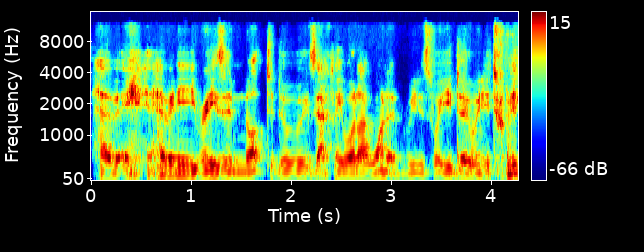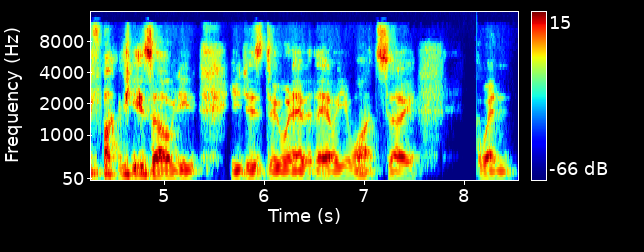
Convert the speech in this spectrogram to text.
have have any reason not to do exactly what I wanted. Which is what you do when you're 25 years old. You you just do whatever the hell you want. So when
